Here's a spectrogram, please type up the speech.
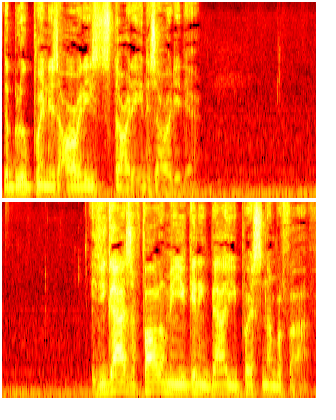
The blueprint is already started and is already there. If you guys are following me, you're getting value, press number five.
